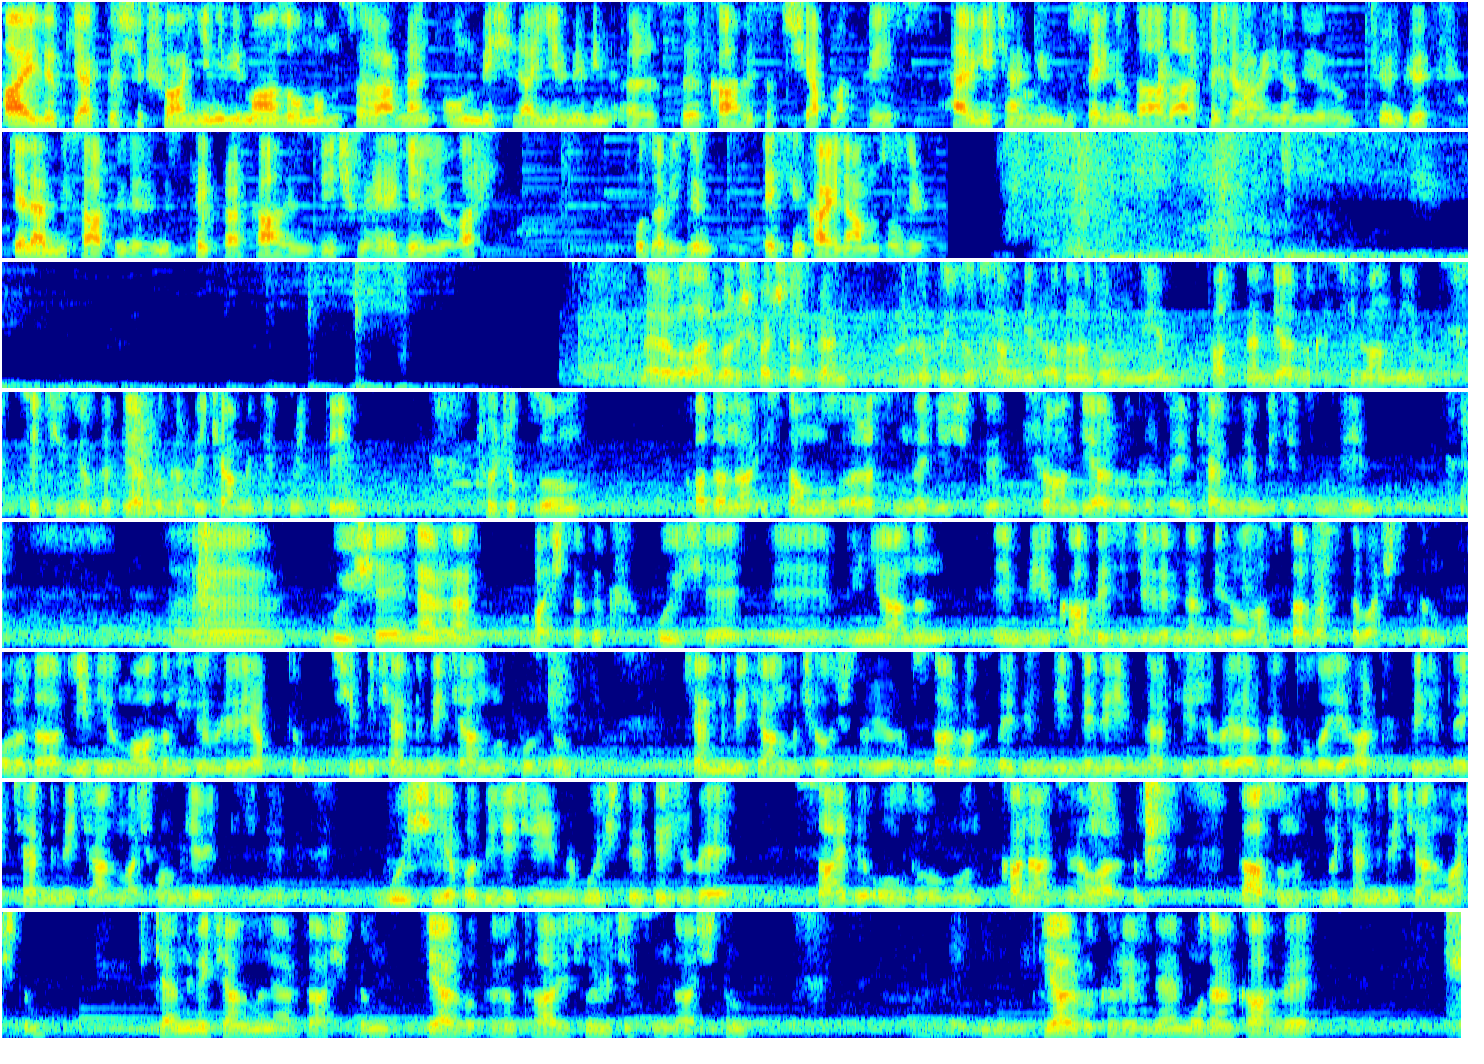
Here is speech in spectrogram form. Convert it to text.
Aylık yaklaşık şu an yeni bir mağaza olmamıza rağmen 15 ila 20 bin arası kahve satışı yapmaktayız. Her geçen gün bu sayının daha da artacağına inanıyorum. Çünkü gelen misafirlerimiz tekrar kahvemizi içmeye geliyorlar. Bu da bizim esin kaynağımız oluyor. Merhabalar, Barış Paçaz ben. 1991 Adana doğumluyum. Aslen Diyarbakır Silvanlıyım. 8 yıldır Diyarbakır'da ikamet etmekteyim. Çocukluğum Adana, İstanbul arasında geçti. Şu an Diyarbakır'dayım, kendi memleketimdeyim. Ee, bu işe nereden başladık? Bu işe e, dünyanın en büyük kahve zincirlerinden biri olan Starbucks'ta başladım. Orada 7 yıl mağaza müdürlüğü yaptım. Şimdi kendi mekanımı kurdum. Kendi mekanımı çalıştırıyorum. Starbucks'ta edindiğim deneyimler, tecrübelerden dolayı artık benim de kendi mekanımı açmam gerektiğini, bu işi yapabileceğimi, bu işte tecrübe sahibi olduğumun kanaatine vardım. Daha sonrasında kendi mekanımı açtım. Kendi mekanımı nerede açtım? Diyarbakır'ın Tarihi ilçesinde açtım. Diyarbakır evine modern kahve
